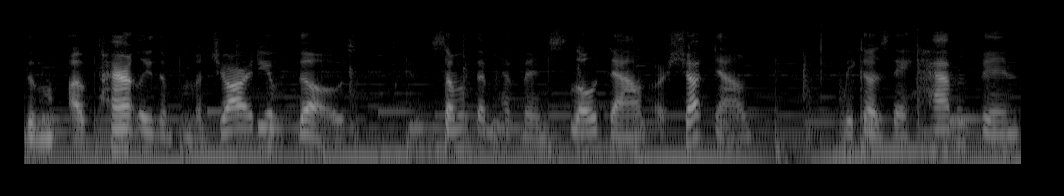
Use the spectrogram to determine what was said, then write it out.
the apparently the majority of those, some of them have been slowed down or shut down because they haven't been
